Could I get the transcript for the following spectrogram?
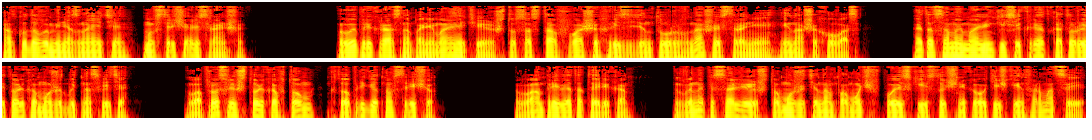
Откуда вы меня знаете? Мы встречались раньше. Вы прекрасно понимаете, что состав ваших резидентур в нашей стране и наших у вас — это самый маленький секрет, который только может быть на свете. Вопрос лишь только в том, кто придет навстречу. Вам привет от Эрика. Вы написали, что можете нам помочь в поиске источника утечки информации.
